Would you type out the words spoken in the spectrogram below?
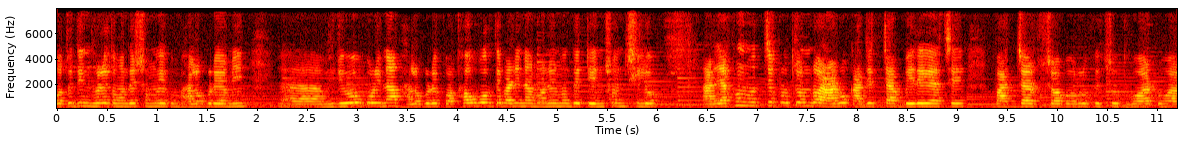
কতদিন ধরে তোমাদের সঙ্গে খুব ভালো করে আমি ভিডিও করি না, ভালো করে কথাও বলতে পারি না, মনের মধ্যে টেনশন ছিল। আর এখন হচ্ছে প্রচণ্ড আরও কাজের চাপ বেড়ে গেছে, বাচ্চার সব ওগুলো কিছু ধোয়া টোয়া,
